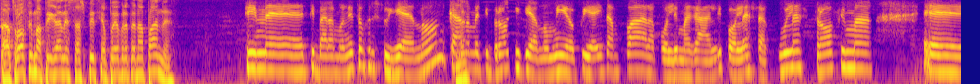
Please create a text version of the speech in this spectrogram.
Τα τρόφιμα πήγανε στα σπίτια που έπρεπε να πάνε την, ε, την παραμονή των Χριστουγέννων. Ναι. Κάναμε την πρώτη διανομή, η οποία ήταν πάρα πολύ μεγάλη. Πολλές σακούλες, τρόφιμα, ε,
